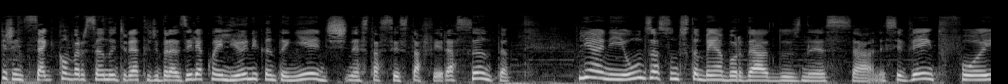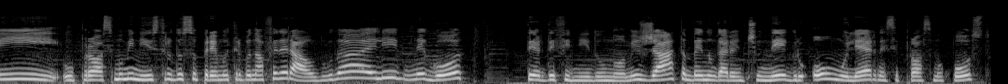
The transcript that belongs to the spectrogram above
A gente segue conversando direto de Brasília com a Eliane Cantanhede nesta sexta-feira santa. Liane, um dos assuntos também abordados nessa, nesse evento foi o próximo ministro do Supremo Tribunal Federal. Lula, ele negou ter definido um nome já, também não garantiu negro ou mulher nesse próximo posto.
